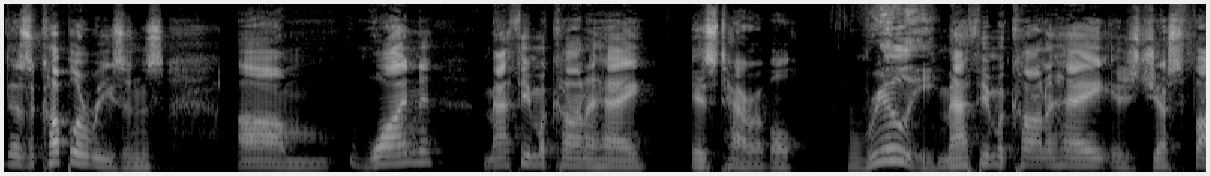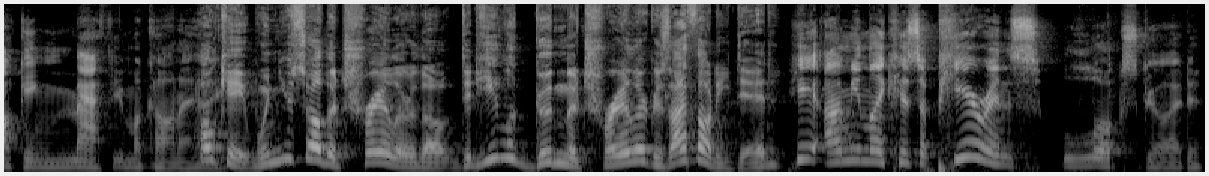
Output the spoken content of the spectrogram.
there's a couple of reasons. Um, one, Matthew McConaughey is terrible. Really? Matthew McConaughey is just fucking Matthew McConaughey. Okay. When you saw the trailer, though, did he look good in the trailer? Because I thought he did. He, I mean, like his appearance looks good,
